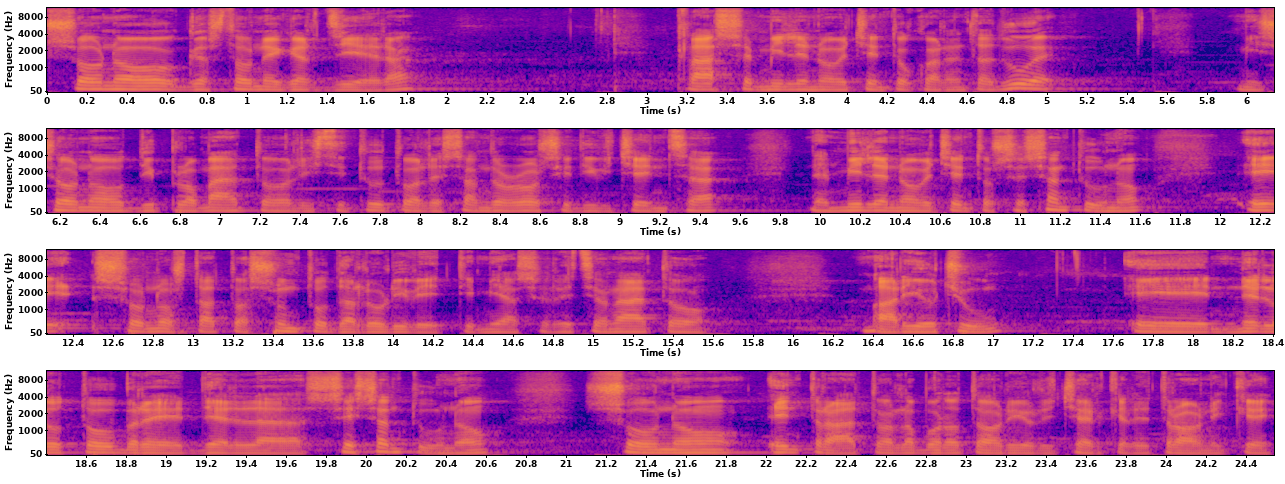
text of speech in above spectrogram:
Sono Gastone Garziera, classe 1942, mi sono diplomato all'Istituto Alessandro Rossi di Vicenza nel 1961 e sono stato assunto dall'Olivetti, mi ha selezionato Mario Ciù e nell'ottobre del 61 sono entrato al laboratorio ricerche elettroniche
